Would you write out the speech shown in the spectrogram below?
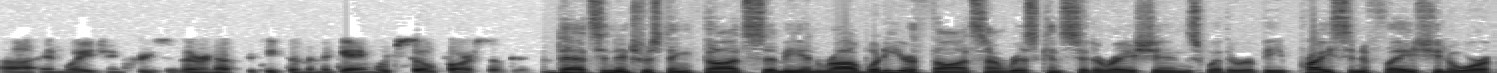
uh, and wage increases are enough to keep them in the game, which so far so good. That's an interesting thought, Simeon. Rob, what are your thoughts on risk considerations, whether it be price inflation or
